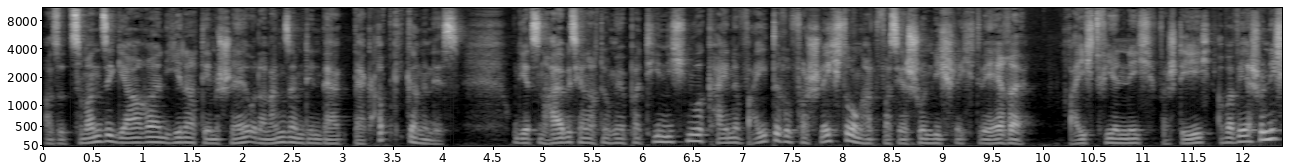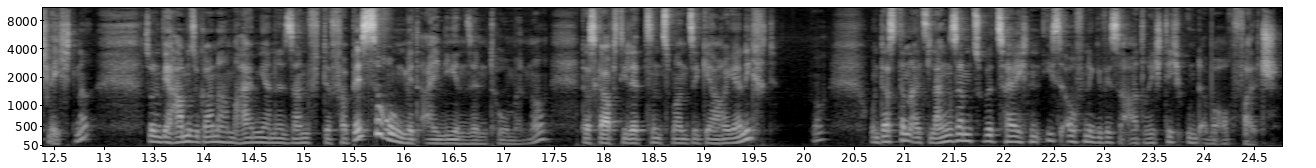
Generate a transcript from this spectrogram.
Also 20 Jahre, je nachdem schnell oder langsam den Berg bergab gegangen ist und jetzt ein halbes Jahr nach der Homöopathie nicht nur keine weitere Verschlechterung hat, was ja schon nicht schlecht wäre, reicht vielen nicht, verstehe ich, aber wäre schon nicht schlecht, ne? Sondern wir haben sogar nach einem halben Jahr eine sanfte Verbesserung mit einigen Symptomen. Ne? Das gab es die letzten 20 Jahre ja nicht. Ne? Und das dann als langsam zu bezeichnen, ist auf eine gewisse Art richtig und aber auch falsch.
